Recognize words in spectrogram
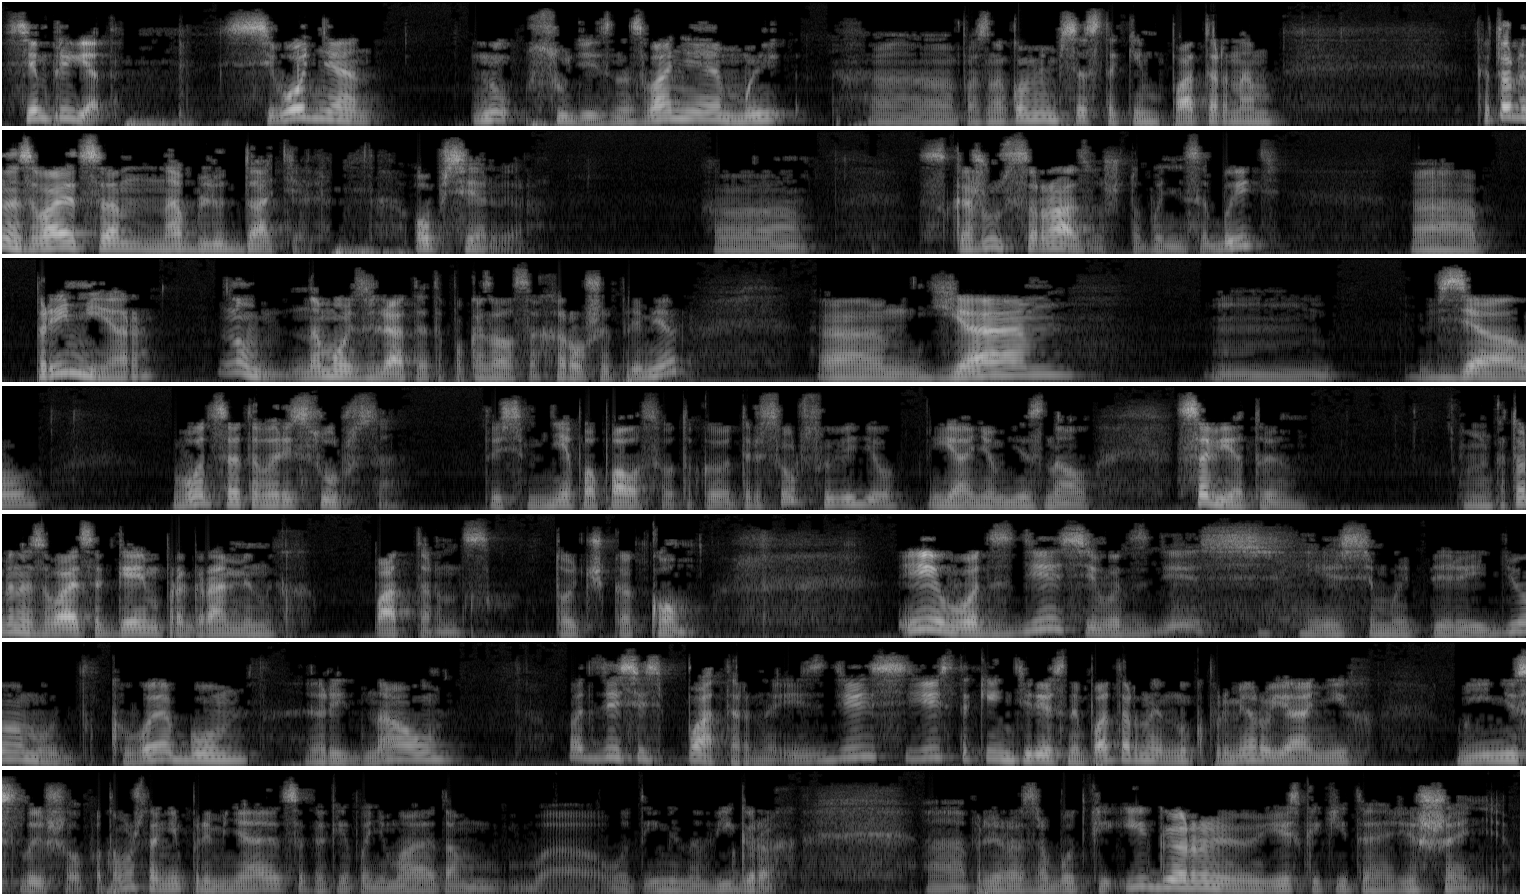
Всем привет! Сегодня, ну, судя из названия, мы э, познакомимся с таким паттерном, который называется наблюдатель, observer. Э, скажу сразу, чтобы не забыть, э, пример, ну, на мой взгляд, это показался хороший пример, э, я э, взял вот с этого ресурса. То есть мне попался вот такой вот ресурс, увидел, я о нем не знал. Советую который называется gameprogrammingpatterns.com. И вот здесь, и вот здесь, если мы перейдем вот к вебу, read now, вот здесь есть паттерны. И здесь есть такие интересные паттерны, ну, к примеру, я о них не, не слышал, потому что они применяются, как я понимаю, там а, вот именно в играх. А, при разработке игр есть какие-то решения.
